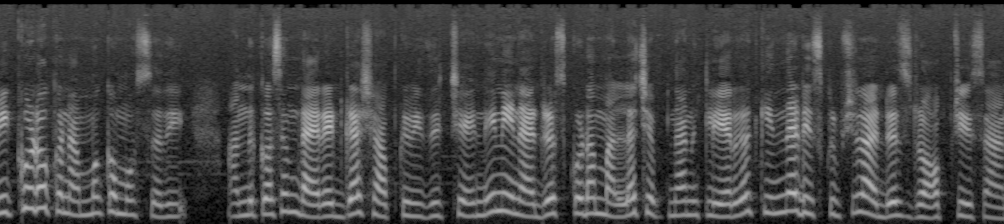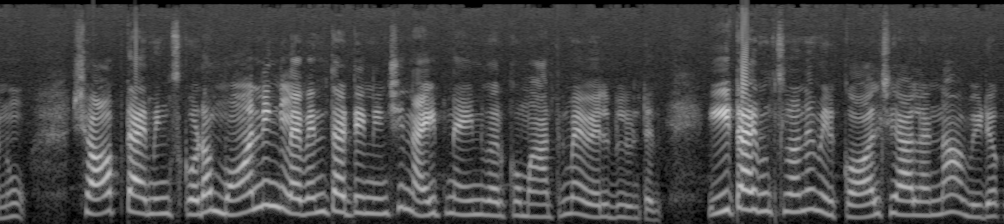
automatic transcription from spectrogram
మీకు కూడా ఒక నమ్మకం వస్తుంది. అందుకోసం డైరెక్ట్గా షాప్కి విజిట్ చేయండి. నేను అడ్రస్ కూడా మళ్ళీ చెప్తున్నాను క్లియర్గా. కింద డిస్క్రిప్షన్లో అడ్రస్ డ్రాప్ చేశాను. షాప్ టైమింగ్స్ కూడా మార్నింగ్ లెవెన్ థర్టీ నుంచి నైట్ నైన్ వరకు మాత్రమే అవైలబుల్ ఉంటుంది. ఈ టైమింగ్స్లోనే మీరు కాల్ చేయాలన్నా వీడియో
